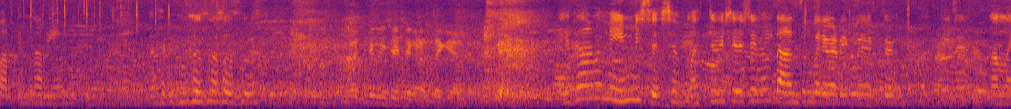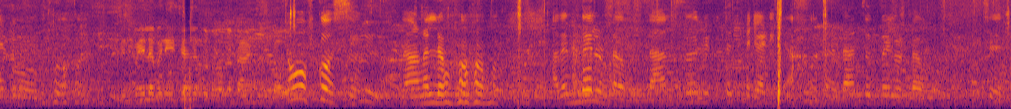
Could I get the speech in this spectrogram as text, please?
പറ- ഇന്ന് അറിയാൻ പറ്റും കാര്യങ്ങൾ എന്നുള്ളത്. വിശേഷങ്ങൾ എന്തൊക്കെയാണ്? ഇതാണ് മെയിൻ വിശേഷം. മറ്റു വിശേഷങ്ങൾ ഡാൻസും പരിപാടികളായിട്ട് ഇങ്ങനെ നന്നായിട്ട് പോകുന്നു. ഓ ഓഫ് കോഴ്സ് ഇതാണല്ലോ അതെന്തായാലും ഉണ്ടാവും. ഡാൻസ് വിട്ട് പരിപാടിയില്ല. ഡാൻസ് എന്തായാലും ഉണ്ടാവും. ശരി.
